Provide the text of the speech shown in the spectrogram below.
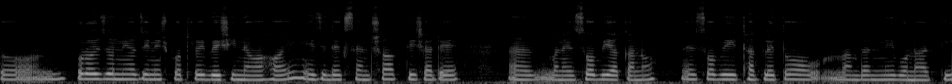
তো প্রয়োজনীয় জিনিসপত্রই বেশি নেওয়া হয়। এই যে দেখছেন, সব টি শার্টে মানে ছবি আঁকানো। ছবি থাকলে তো আমরা নিব না আর কি।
